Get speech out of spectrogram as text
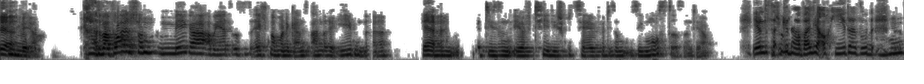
Ja. Viel mehr. Krass. Also war vorher schon mega, aber jetzt ist es echt nochmal eine ganz andere Ebene. Ja. Ähm, mit diesen EFT, die speziell für diese sieben Muster sind, ja. Ja, und das, genau, weil ja auch jeder so, mhm.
